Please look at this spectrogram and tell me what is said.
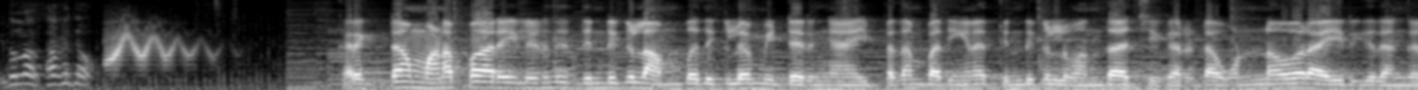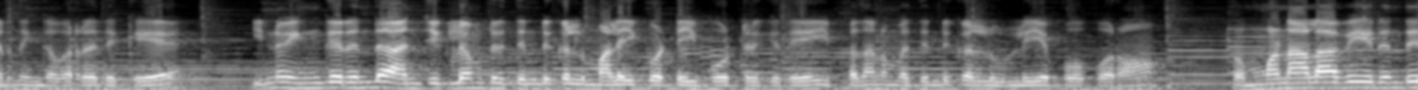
இதெல்லாம் சகஜம். கரெக்டாக மணப்பாறையிலேருந்து திண்டுக்கல் ஐம்பது கிலோமீட்டருங்க. இப்போ தான் பார்த்தீங்கன்னா திண்டுக்கல் வந்தாச்சு. கரெக்டாக ஒன் ஹவர் ஆயிருக்குது அங்கேருந்து இங்கே வர்றதுக்கு. இன்னும் இங்கேருந்து அஞ்சு கிலோமீட்டர் திண்டுக்கல் மலைக்கோட்டை போட்டிருக்குது. இப்போ தான் நம்ம திண்டுக்கல் உள்ளேயே போக போகிறோம் ரொம்ப நாளாகவே இருந்து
